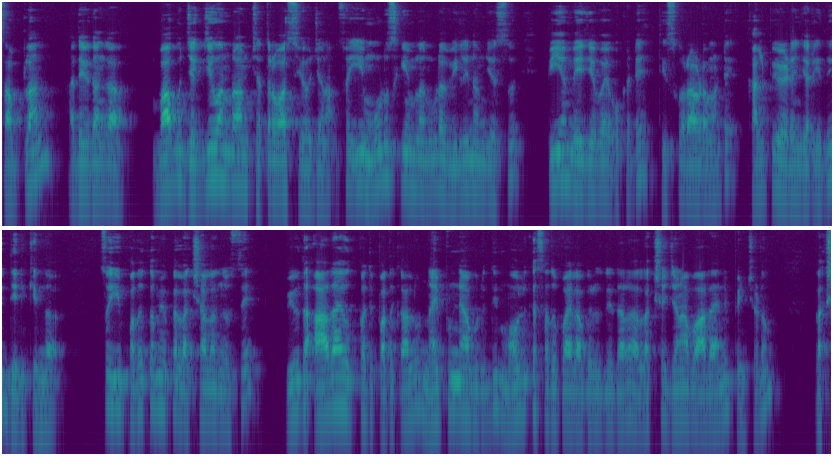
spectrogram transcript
సబ్ ప్లాన్ అదేవిధంగా బాబు జగ్జీవన్ రామ్ చత్రవాస్ యోజన. సో ఈ మూడు స్కీమ్లను కూడా విలీనం చేస్తూ పిఎంఏజేవై ఒకటే తీసుకురావడం అంటే కలిపివేయడం జరిగింది దీని కింద. సో ఈ పథకం యొక్క లక్ష్యాలను చూస్తే వివిధ ఆదాయ ఉత్పత్తి పథకాలు నైపుణ్యాభివృద్ధి మౌలిక సదుపాయాల అభివృద్ధి ద్వారా లక్ష జనాభా ఆదాయాన్ని పెంచడం లక్ష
